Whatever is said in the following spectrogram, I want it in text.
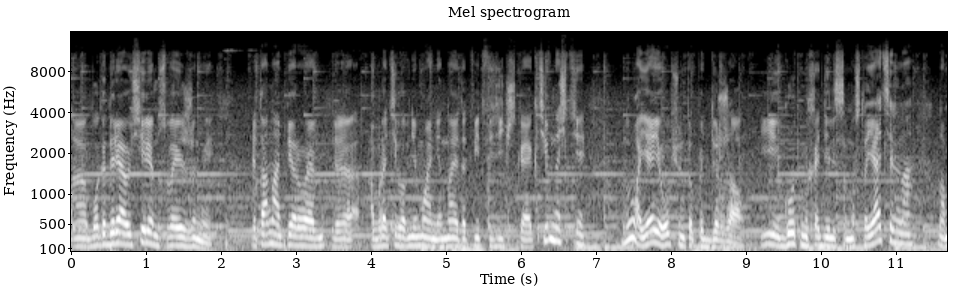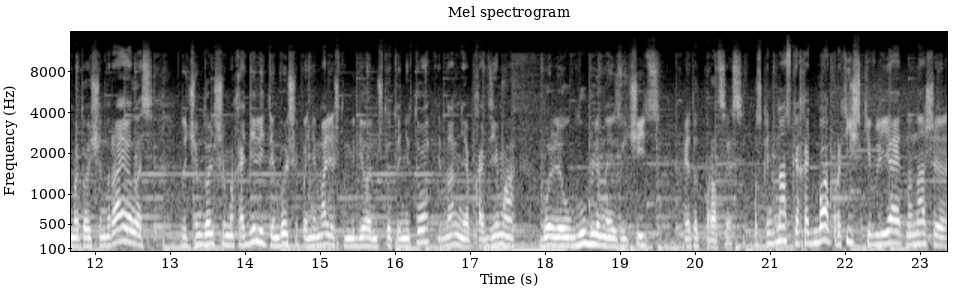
а, благодаря усилиям своей жены. Это она первая э, обратила внимание на этот вид физической активности, ну, а я ее, в общем-то, поддержал. И год мы ходили самостоятельно, нам это очень нравилось, но чем дольше мы ходили, тем больше понимали, что мы делаем что-то не то, и нам необходимо более углубленно изучить этот процесс. Скандинавская ходьба практически влияет на, наши,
